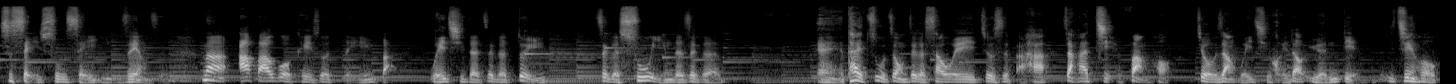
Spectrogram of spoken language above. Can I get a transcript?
是谁输谁赢这样子。那 AlphaGo 可以说等于把围棋的这个对于这个输赢的这个，哎，太注重这个，稍微就是把它让它解放哈，就让围棋回到原点，今后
